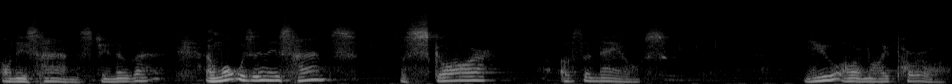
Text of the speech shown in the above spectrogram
on his hands. Do you know that? And what was in his hands? The scar of the nails. You are my pearl.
